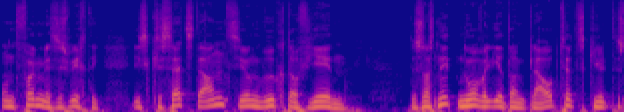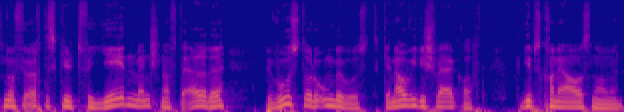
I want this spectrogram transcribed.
und folgendes ist wichtig: Das Gesetz der Anziehung wirkt auf jeden. Das heißt nicht nur, weil ihr daran glaubt, jetzt gilt es nur für euch, das gilt für jeden Menschen auf der Erde, bewusst oder unbewusst. Genau wie die Schwerkraft. Da gibt es keine Ausnahmen.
